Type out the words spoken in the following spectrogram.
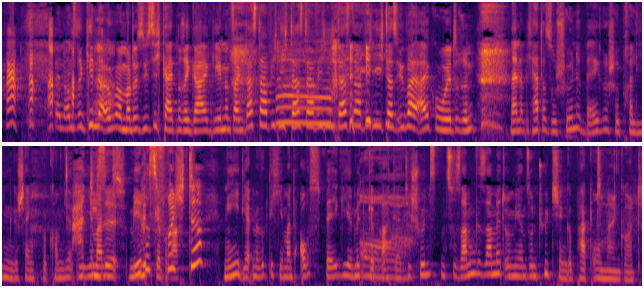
Wenn unsere Kinder irgendwann mal durchs Süßigkeitenregal gehen und sagen, das darf ich nicht, das darf ich nicht, das darf ich nicht, da ist überall Alkohol drin. Nein, aber ich hatte so schöne belgische Pralinen geschenkt bekommen. Die hat Ah, mir jemand diese Meeresfrüchte? Nee, die hat mir wirklich jemand aus Belgien mitgebracht. Der hat die schönsten zusammengesammelt und mir in so ein Tütchen gepackt. oh mein Gott.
